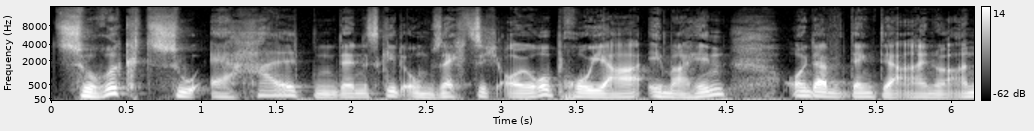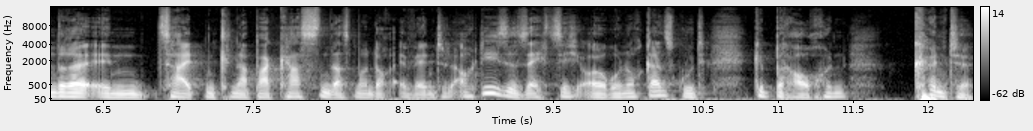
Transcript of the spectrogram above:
zurückzuerhalten. Denn es geht um 60 Euro pro Jahr immerhin. Und da denkt der eine oder andere in Zeiten knapper Kassen, dass man doch eventuell auch diese 60 Euro noch ganz gut gebrauchen könnte.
